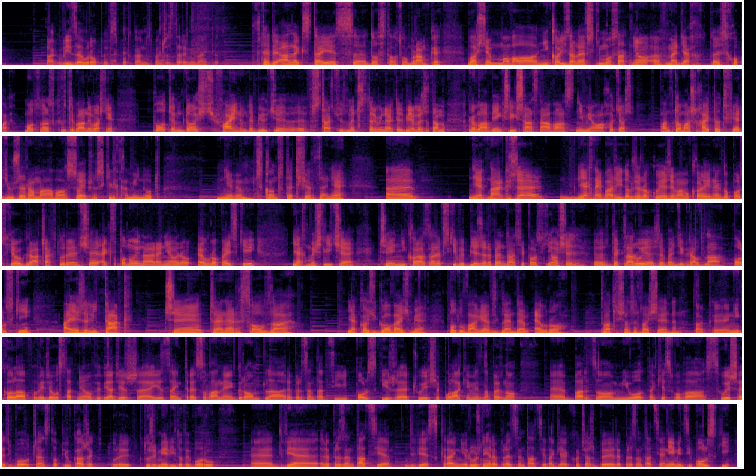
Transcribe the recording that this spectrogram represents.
Tak, w Lidze Europy w spotkaniu z Manchesterem United. Wtedy Alex Tejes e, dostał tą bramkę. Właśnie mowa o Nikoli Zalewskim ostatnio e, w mediach to jest chłopak mocno rozchwytywany właśnie po tym dość fajnym debiucie e, w starciu z Manchester United. Wiemy, że tam Roma większych szans na awans nie miała, chociaż pan Tomasz Hajto twierdził, że Roma awansuje przez kilka minut. Nie wiem skąd te twierdzenie. E, jednakże jak najbardziej dobrze rokuje, że mamy kolejnego polskiego gracza, który się eksponuje na arenie euro europejskiej. Jak myślicie, czy Nikola Zalewski wybierze reprezentację Polski? On się e, deklaruje, że będzie grał dla Polski, a jeżeli tak, czy trener Souza jakoś go weźmie pod uwagę względem Euro 2021? Tak, e, Nikola powiedział ostatnio w wywiadzie, że jest zainteresowany grą dla reprezentacji Polski, że czuje się Polakiem, więc na pewno e, bardzo miło takie słowa słyszeć, bo często piłkarze, który, którzy mieli do wyboru e, dwie reprezentacje, dwie skrajnie różnie reprezentacje, tak jak chociażby reprezentacja Niemiec i Polski,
